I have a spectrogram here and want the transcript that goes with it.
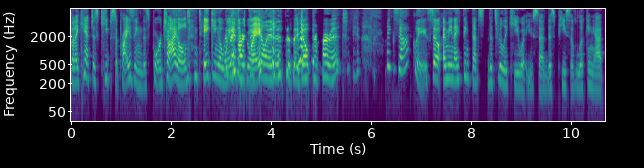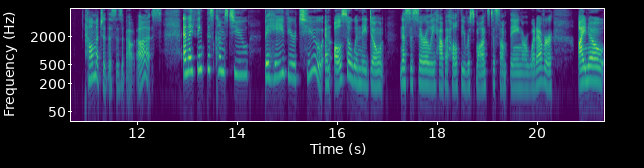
But I can't just keep surprising this poor child and taking away they've the joy. that they don't prefer it. exactly. So I mean, I think that's that's really key what you said, this piece of looking at how much of this is about us. And I think this comes to behavior too. And also when they don't necessarily have a healthy response to something or whatever, I know,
